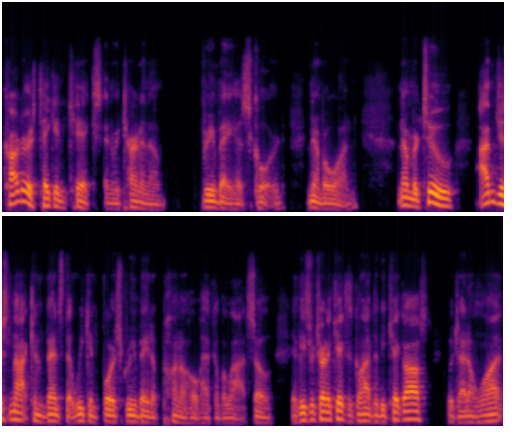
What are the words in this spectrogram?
Carter is taking kicks and returning them, Green Bay has scored. Number one. Number two, I'm just not convinced that we can force Green Bay to punt a whole heck of a lot. So if he's returning kicks, it's going to have to be kickoffs, which I don't want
